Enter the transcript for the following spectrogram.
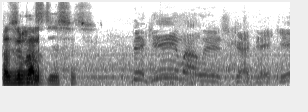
10. Беги, малышка, беги.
